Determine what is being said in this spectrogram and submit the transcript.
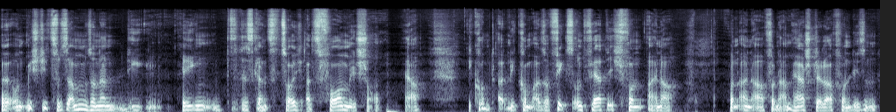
äh, und mischt die zusammen, sondern die kriegen das ganze Zeug als Vormischung. Ja, die, kommt, die kommen also fix und fertig von einer, von einer, von einem Hersteller von diesen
